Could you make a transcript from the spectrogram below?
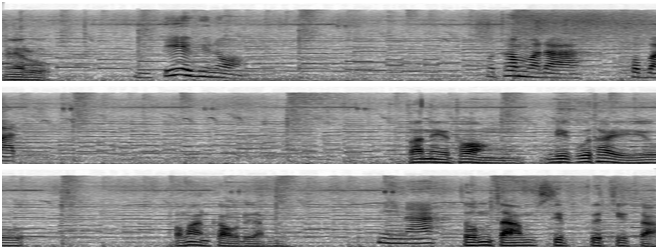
แม่ลูกนี่ตีพี่น้องบ่ธรรมดาพอบัตรตอนนี้ท้องบีกุไทยอยู่ประมาณเก้าเดือนนี่นะ สมสามสิบพฤศจิกา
